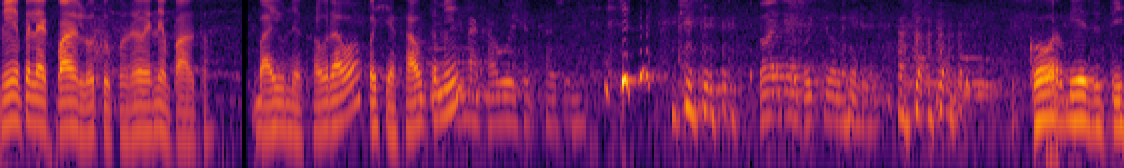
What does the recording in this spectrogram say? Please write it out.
મેં પેલા એક પાળેલું હતું પણ હવે એને પાલતો. બાયુને ખવડાવો પછી ખાવ તમે. એના ખાવું હશે ઘોર બેજતી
